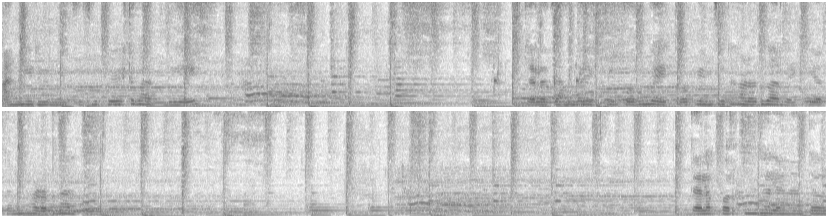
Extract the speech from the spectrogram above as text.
आणि हिरवी मिरचीची पेस्ट घातली आहे. त्याला चांगलं एकजीव करून घ्यायचं. किंचित हळद घालायची. आता मी हळद घालते. त्याला परतून झाल्यानंतर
